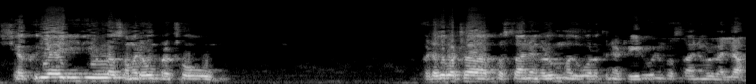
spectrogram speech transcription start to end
ശക്തിയായ രീതിയിലുള്ള സമരവും പ്രക്ഷോഭവും ഇടതുപക്ഷ പ്രസ്ഥാനങ്ങളും അതുപോലെ തന്നെ ട്രേഡ് യൂണിയൻ പ്രസ്ഥാനങ്ങളും എല്ലാം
